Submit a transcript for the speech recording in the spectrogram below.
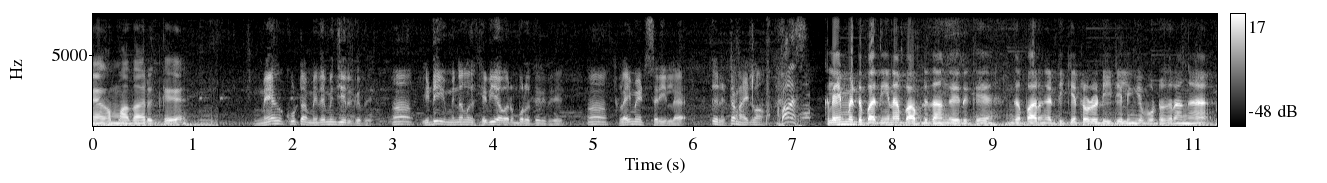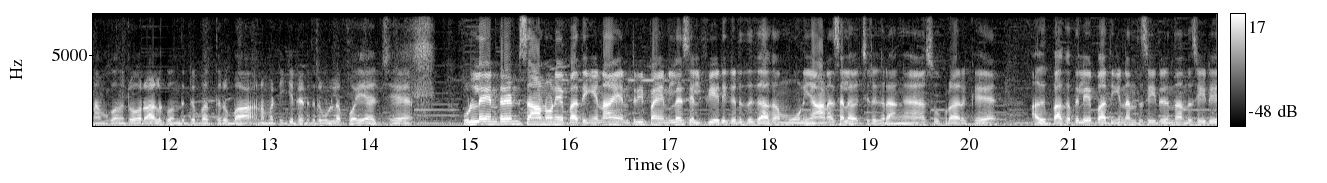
மேகமாக தான் இருக்குது மேகக்கூட்டம் மிதமிஞ்சி இருக்குது. இடி மின்னலும் ஹெவியா வரும் போல தெரியுது. கிளைமேட் சரியில்லை. ரிட்டர்ன் ஆயிடலாம். பாஸ் கிளைமேட்டு பார்த்தீங்கன்னா இப்போ அப்படி தாங்க இருக்குது இங்கே பாருங்கள் டிக்கெட்டோட டீட்டெயில் இங்கே போட்டுருக்குறாங்க. நமக்கு வந்துட்டு ஒரு ஆளுக்கு வந்துட்டு பத்து ரூபா. நம்ம டிக்கெட் எடுத்துகிட்டு உள்ளே போயாச்சு. உள்ளே என்ட்ரன்ஸ் ஆனோடனே பார்த்தீங்கன்னா என்ட்ரி பாயிண்டில் செல்ஃபி எடுக்கிறதுக்காக மூணு யானை சிலை வச்சுருக்குறாங்க. சூப்பராக இருக்குது அது பக்கத்துலேயே பார்த்தீங்கன்னா அந்த சைடுலேருந்து அந்த சைடு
